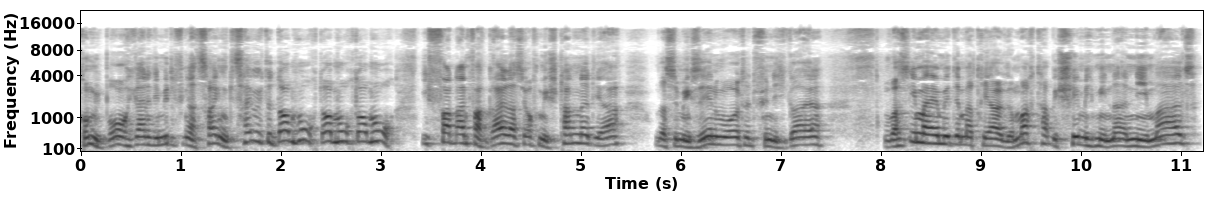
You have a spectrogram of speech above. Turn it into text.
komm, ich brauche gar nicht den Mittelfinger zeigen. Ich zeige euch den Daumen hoch, Daumen hoch, Daumen hoch. Ich fand einfach geil, dass ihr auf mich standet, ja. Und dass ihr mich sehen wolltet, finde ich geil. Und was immer ihr mit dem Material gemacht habt, ich schäme mich niemals.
